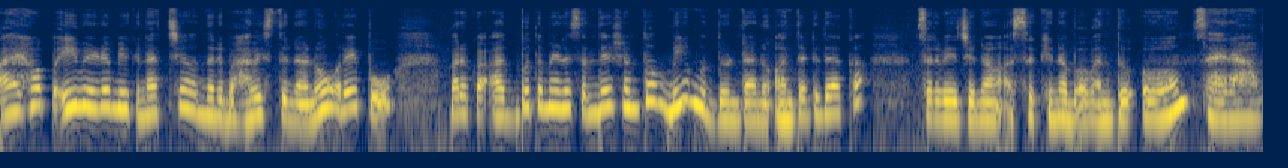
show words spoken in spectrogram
ఐ హోప్ ఈ వీడియో మీకు నచ్చే ఉందని భావిస్తున్నాను. రేపు మరొక అద్భుతమైన సందేశంతో మీ ముందుంటాను. అంతటిదాకా సర్వేజన సుఖిన భవంతు. ఓం సాయిరామ్.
